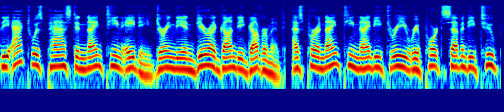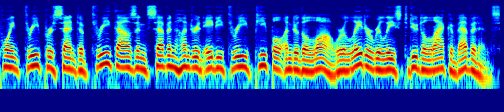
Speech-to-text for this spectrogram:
The Act was passed in 1980 during the Indira Gandhi government. As per a 1993 report, 72.3% of 3,783 people under the law were later released due to lack of evidence.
